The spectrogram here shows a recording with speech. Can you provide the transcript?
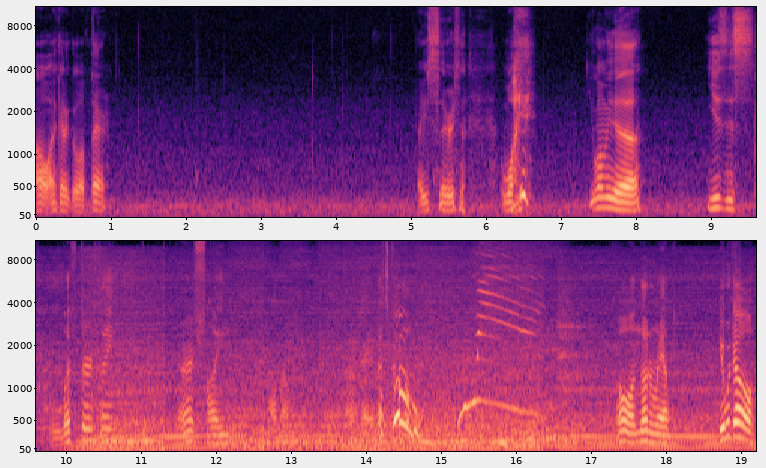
Oh, I gotta go up there. Are you serious? Why? You want me to use this lifter thing? Alright, fine. Oh no. Okay, let's go! Whee! Oh, another ramp. Here we go!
